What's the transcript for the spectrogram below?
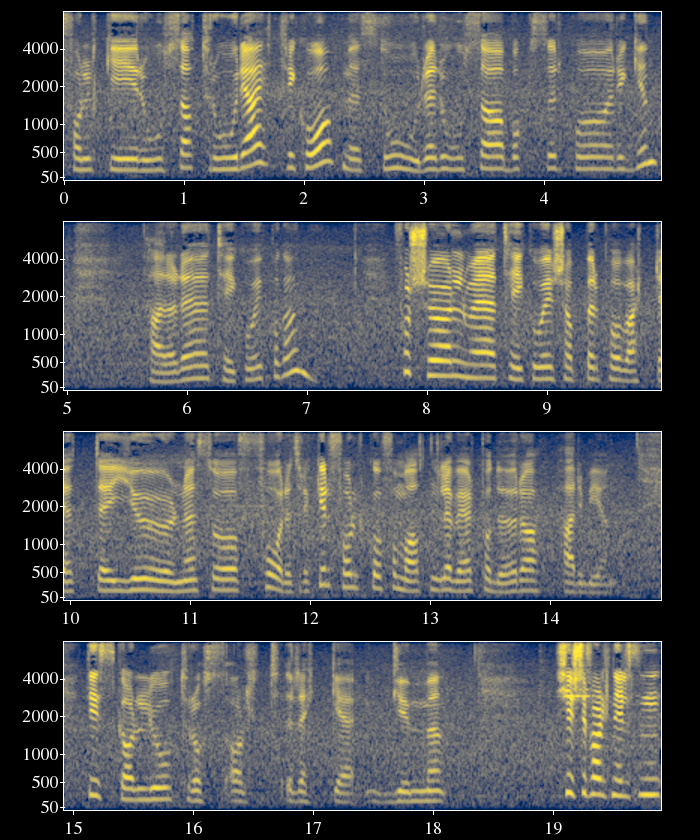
folk i rosa, tror jeg, trikot med store rosa bokser på ryggen. Her er det takeaway på gang. For sjøl med takeaway-sjapper på hvert et hjørne, så foretrekker folk å få maten levert på døra her i byen. De skal jo tross alt rekke gymmen. Kirsti Falk Nilsen,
